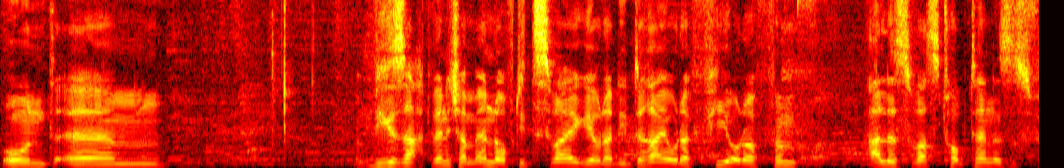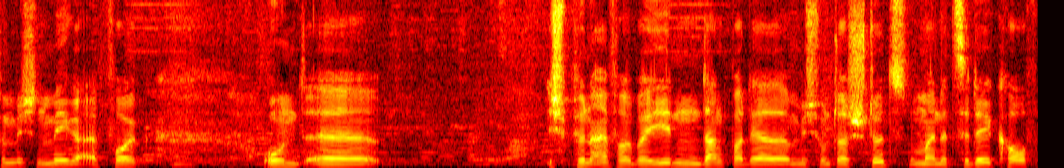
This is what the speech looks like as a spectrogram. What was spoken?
Und ähm, wie gesagt, wenn ich am Ende auf die 2 gehe oder die 3 oder 4 oder 5, alles was Top 10 ist, ist für mich ein mega Erfolg. Und äh, ich bin einfach über jeden dankbar, der mich unterstützt und meine CD kauft.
